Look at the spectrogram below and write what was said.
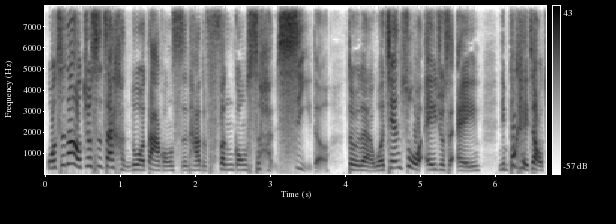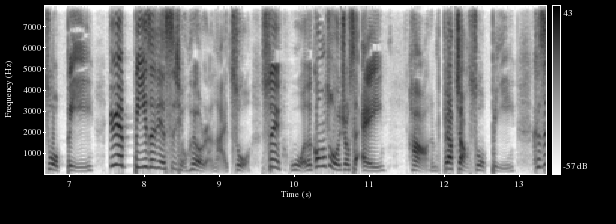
我知道，就是在很多大公司，它的分工是很细的，对不对？我今天做 A 就是 A，你不可以叫我做 B，因为 B 这件事情会有人来做，所以我的工作就是 A。好，你不要叫我做逼。可是，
